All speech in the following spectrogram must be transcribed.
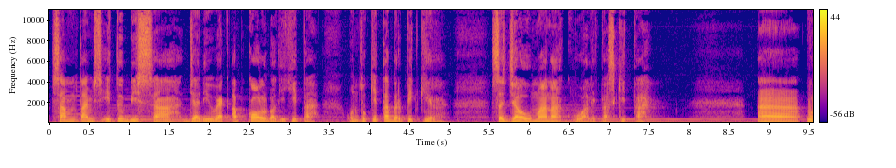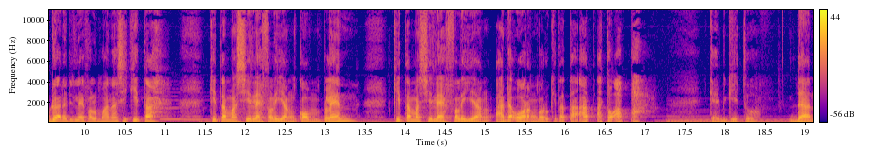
Sometimes itu bisa jadi wake up call bagi kita untuk kita berpikir sejauh mana kualitas kita uh, udah ada di level mana sih kita? Kita masih level yang komplain, kita masih level yang ada orang baru kita taat atau apa? Kayak begitu. Dan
